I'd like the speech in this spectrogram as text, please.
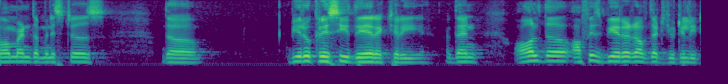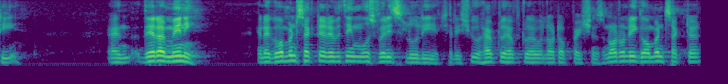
government, the ministers, the bureaucracy there actually, then all the office bearer of that utility, and there are many. In a government sector, everything moves very slowly actually. You have to have to have a lot of patience. Not only government sector,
